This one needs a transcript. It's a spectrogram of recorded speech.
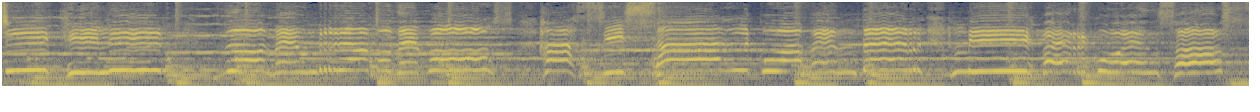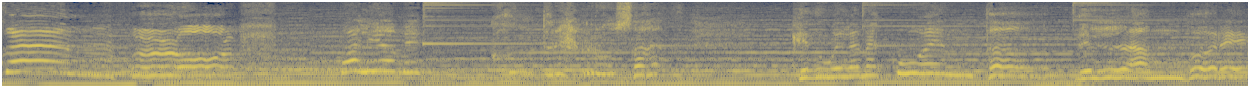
Chiquilín, que duelan a cuenta del hambre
